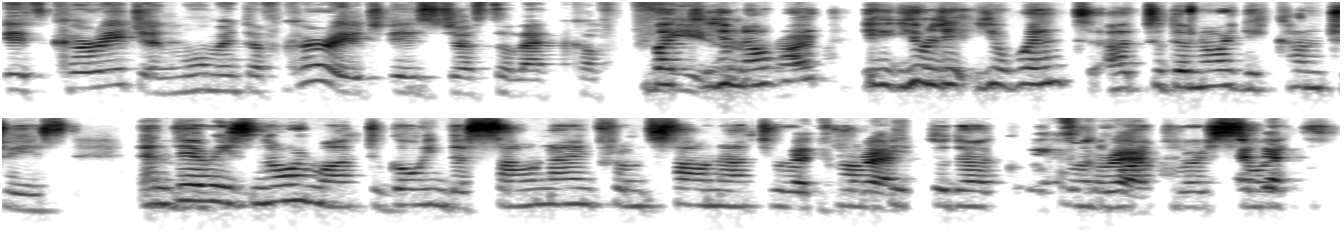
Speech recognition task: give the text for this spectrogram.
it's courage and moment of courage is just a lack of fear, but you know right? what? You you went uh, to the nordic countries and mm-hmm. there is normal to go in the sauna and from sauna to into the cold water. So that's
